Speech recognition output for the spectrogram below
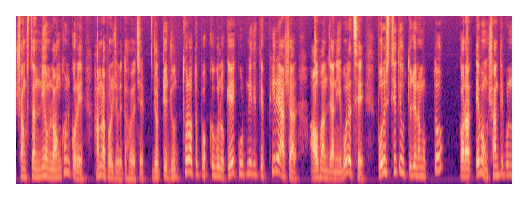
সংস্থার নিয়ম লঙ্ঘন করে হামলা পরিচালিত হয়েছে। জোটটি যুদ্ধরত পক্ষগুলোকে কূটনীতিতে ফিরে আসার আহ্বান জানিয়ে বলেছে, পরিস্থিতি উত্তেজনামুক্ত করার এবং শান্তিপূর্ণ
